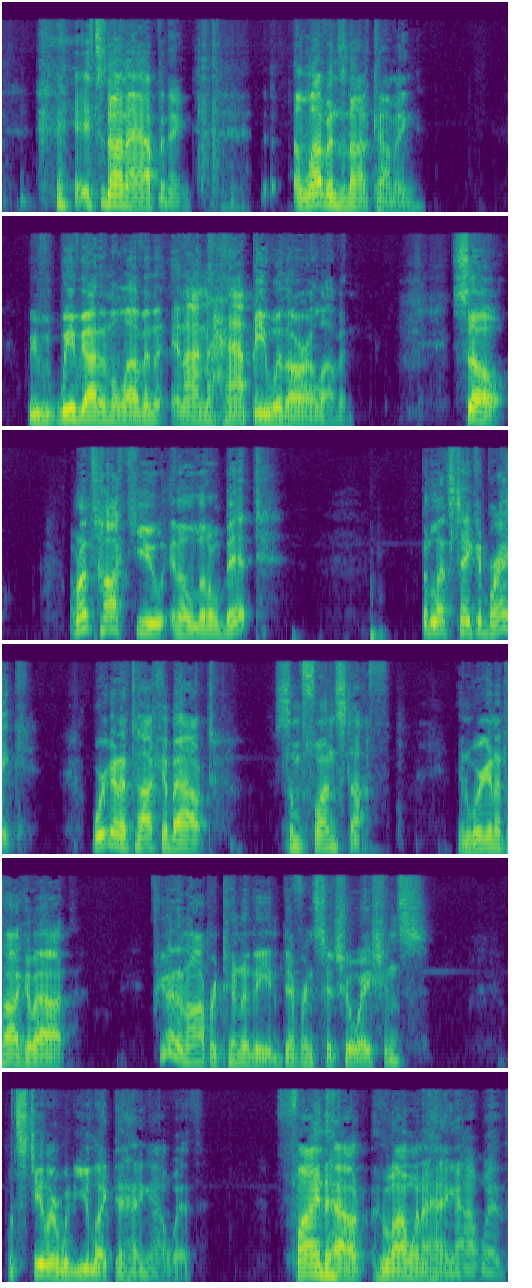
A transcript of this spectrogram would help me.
it's not happening. 11's not coming. We've we've got an 11, and I'm happy with our 11. So I'm gonna talk to you in a little bit, but let's take a break. We're gonna talk about some fun stuff, and we're gonna talk about if you had an opportunity in different situations, what Steeler would you like to hang out with? Find out who I want to hang out with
